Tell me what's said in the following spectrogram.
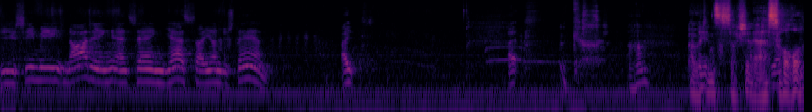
Do you see me nodding and saying, yes, I understand? I. I. God. Uh-huh. Odin's such an asshole.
